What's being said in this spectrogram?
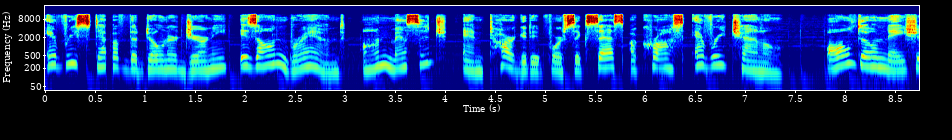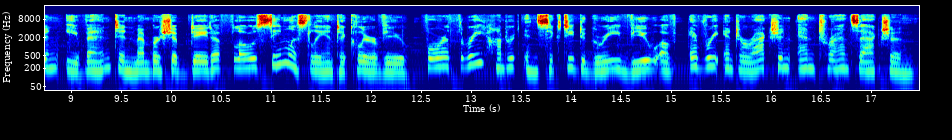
every step of the donor journey is on brand, on message, and targeted for success across every channel. All donation, event, and membership data flows seamlessly into Clearview for a 360 degree view of every interaction and transaction.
